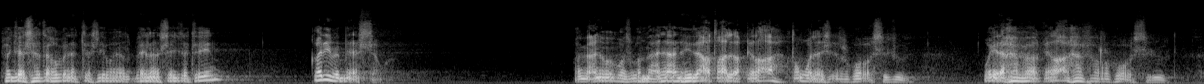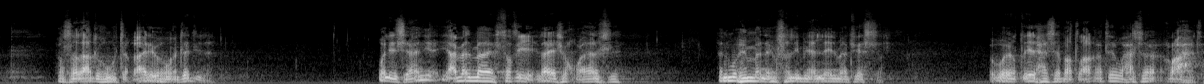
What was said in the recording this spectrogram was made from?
فجلسته بين التسليم بين السجدتين قريبا من السواء والمعنى أنه إذا أطال القراءة طول الركوع والسجود وإذا خفف القراءة خفف الركوع والسجود فصلاته متقاربة ومعتدلة. والإنسان يعمل ما يستطيع لا يشق على نفسه. المهم انه يصلي من الليل ما تيسر ويطيل حسب طاقته وحسب راحته.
